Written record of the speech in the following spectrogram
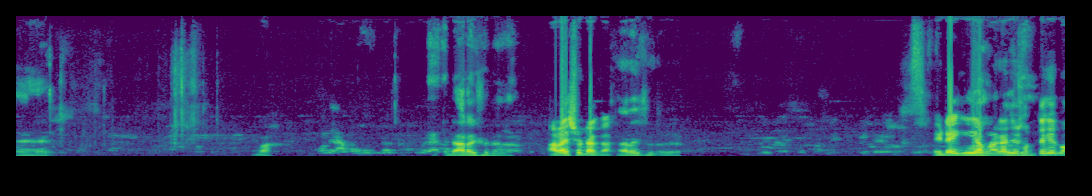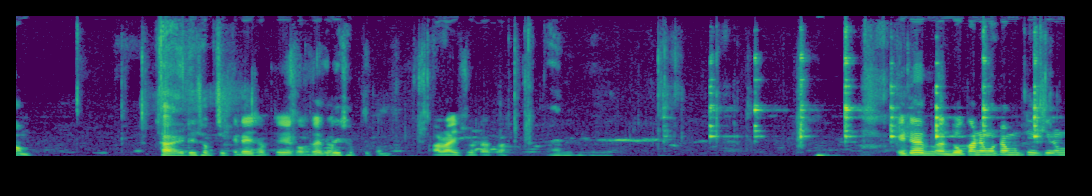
হ্যাঁ। বাহ। এটা আড়াইশো টাকা। আড়াইশো টাকা? আড়াইশো টাকা। এটাই কি আপনার কাছে সব থেকে কম? হ্যাঁ এটাই সবচেয়ে এটাই সব থেকে কম তাই তো? এটাই সবচেয়ে কম। আড়াইশো টাকা। এটা দোকানে মোটামুটি কিরম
